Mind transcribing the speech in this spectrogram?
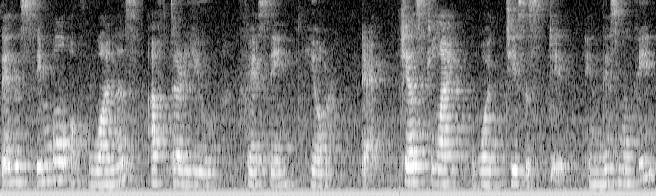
That is a symbol of oneness after you facing your death. Just like what Jesus did in this movie,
